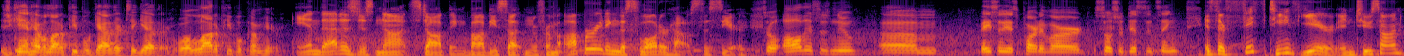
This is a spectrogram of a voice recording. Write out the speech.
is you can't have a lot of people gather together. Well, a lot of people come here. And that is just not stopping Bobby Sutton from operating the slaughterhouse this year. So all this is new. Um, basically, it's part of our social distancing. It's their 15th year in Tucson,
